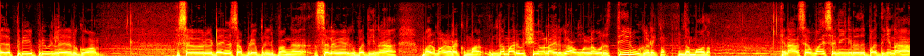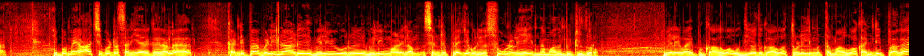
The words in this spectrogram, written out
இல்லை பிரி பிரிவினையில் இருக்கும். சில பேருக்கு டைவர்ஸ் அப்ளை பண்ணியிருப்பாங்க சில பேருக்கு பார்த்திங்கன்னா மறுமணம் நடக்குமா? இந்த மாதிரி விஷயங்கள்லாம் இருக்கும் அவங்களாம் ஒரு தீர்வு கிடைக்கும் இந்த மாதம். ஏன்னா செவ்வாய் சனிங்கிறது பார்த்திங்கன்னா எப்போவுமே ஆட்சி பெற்ற சனியாக இருக்கிறதுனால கண்டிப்பாக வெளிநாடு வெளியூர் வெளி மாநிலம் சென்று பிழைக்கக்கூடிய சூழ்நிலையை இந்த மாதம் பெற்றுத்தரும். வேலை வாய்ப்புக்காகவோ உத்தியோகத்துக்காகவோ தொழில் நிமித்தமாகவோ கண்டிப்பாக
